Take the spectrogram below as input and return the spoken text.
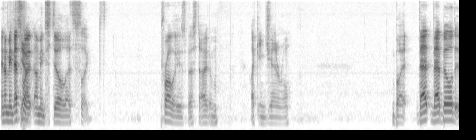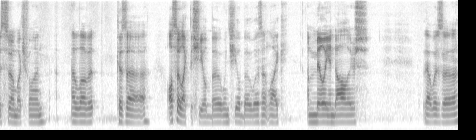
And I mean that's Yeah. what I mean. Still, that's like probably his best item, like in general. But that that build is so much fun. I love it because uh, also like the shield bow when shield bow wasn't like a million dollars. That was uh,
